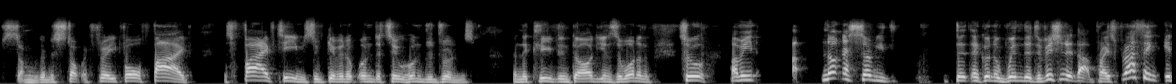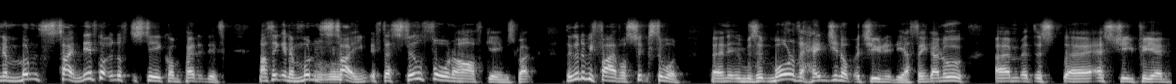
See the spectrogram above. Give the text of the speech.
So I'm going to stop at three, four, five. There's five teams who've given up under 200 runs, and the Cleveland Guardians are one of them. So, I mean, uh, not necessarily that they're going to win the division at that price. But I think in a month's time, they've got enough to stay competitive. I think in a month's Mhm. time, if they're still four and a half games back, they're going to be five or six to one. And it was a, more of a hedging opportunity, I think. I know um, at this uh, SGPN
